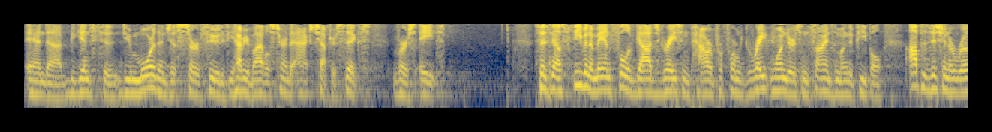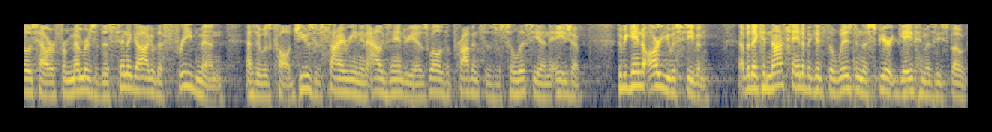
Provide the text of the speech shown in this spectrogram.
and uh, begins to do more than just serve food. If you have your Bibles, turn to Acts chapter 6, verse 8. It says, Now Stephen, a man full of God's grace and power, performed great wonders and signs among the people. Opposition arose, however, from members of the synagogue of the freedmen, as it was called, Jews of Cyrene and Alexandria, as well as the provinces of Cilicia and Asia, who began to argue with Stephen. Uh, but they could not stand up against the wisdom the Spirit gave him as he spoke.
